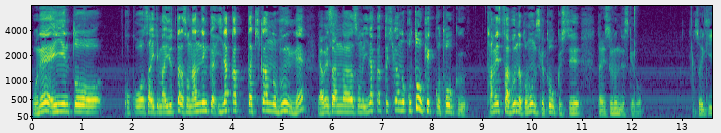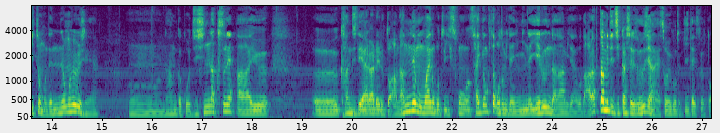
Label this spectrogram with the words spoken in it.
をね延々とここ最近まあ言ったらその何年間いなかった期間の分ね矢部さんがそのいなかった期間のことを結構トーク試した分だと思うんですけどトークしてたりするんですけど。それ聞いても全然面白いしね。うんなんかこう自信なくすね。ああいう感じでやられると。あ何年も前のことその最近起きたことみたいにみんな言えるんだなみたいなこと改めて実感したりするじゃない？そういうこと聞いたりすると。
